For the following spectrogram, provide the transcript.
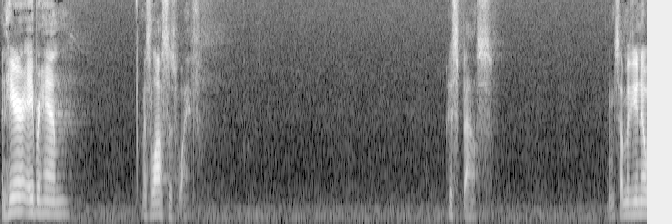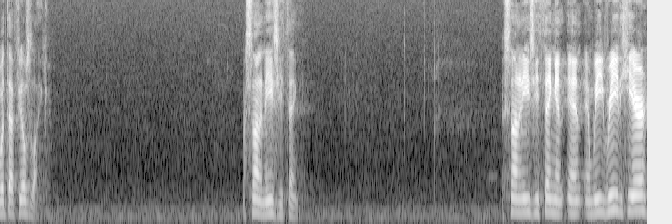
And here, Abraham has lost his wife, his spouse. And some of you know what that feels like. It's not an easy thing. It's not an easy thing. And, and, and we read here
